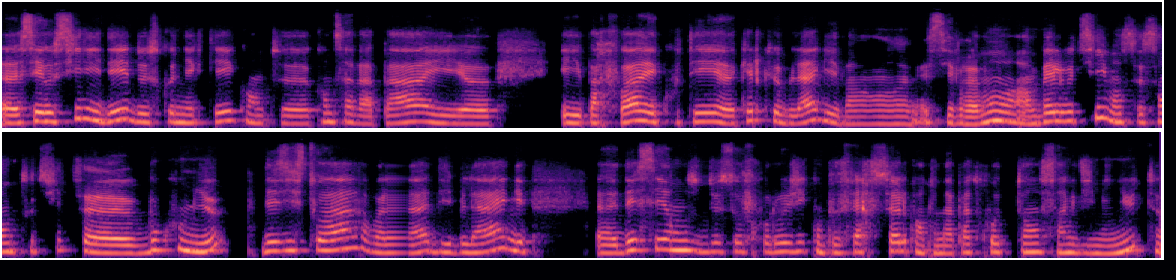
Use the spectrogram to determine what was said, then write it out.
euh, c'est aussi l'idée de se connecter quand, euh, ça ne va pas et, euh, parfois écouter quelques blagues. Et ben, c'est vraiment un bel outil, on se sent tout de suite beaucoup mieux. Des histoires, voilà, des blagues, des séances de sophrologie qu'on peut faire seul quand on n'a pas trop de temps, 5-10 minutes.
